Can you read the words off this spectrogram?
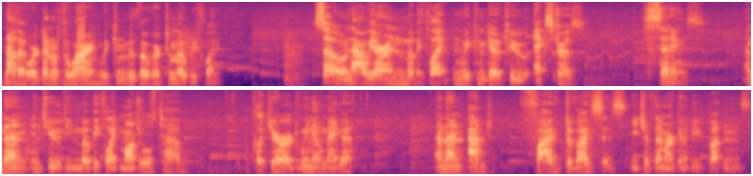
Now that we're done with the wiring, we can move over to MobiFlight. So now we are in MobiFlight and we can go to Extras, Settings, and then into the MobiFlight Modules tab. Click your Arduino Mega and then add five devices. Each of them are going to be buttons.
